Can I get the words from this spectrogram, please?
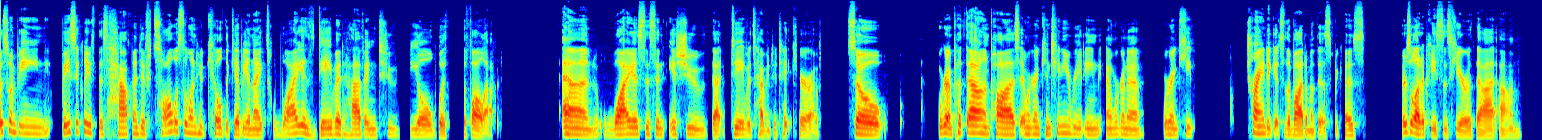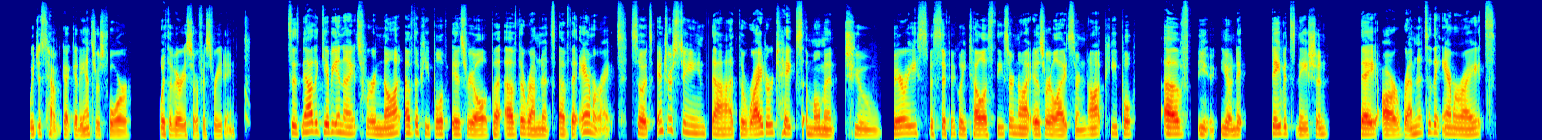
this one being basically if this happened, if Saul was the one who killed the Gibeonites, why is David having to deal with the fallout? And why is this an issue that David's having to take care of? So we're going to put that on pause and we're going to continue reading and we're going to we're going to keep trying to get to the bottom of this because there's a lot of pieces here that um, we just haven't got good answers for with a very surface reading. Says, Now the Gibeonites were not of the people of Israel, but of the remnants of the Amorites. So it's interesting that the writer takes a moment to very specifically tell us these are not Israelites, they're not people of you know David's nation. They are remnants of the Amorites.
